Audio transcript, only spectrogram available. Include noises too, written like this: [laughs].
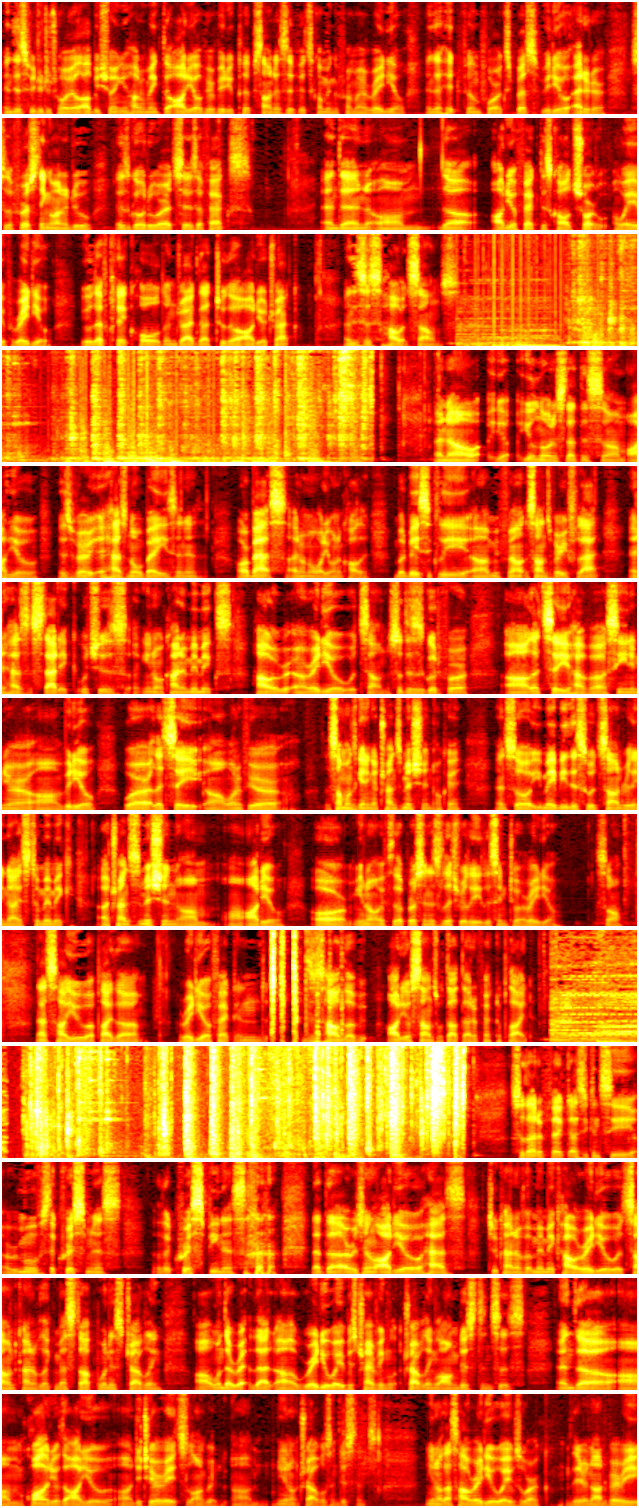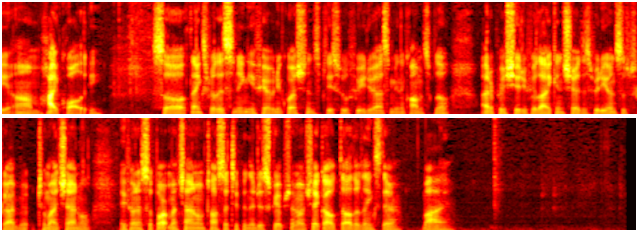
In this video tutorial, I'll be showing you how to make the audio of your video clip sound as if it's coming from a radio in the HitFilm 4 Express video editor. So the first thing I want to do is go to where it says effects and then um, the audio effect is called shortwave radio. You left click, hold and drag that to the audio track and this is how it sounds. And now you'll notice that this um, audio is very it has no bass in it or bass I don't know what you want to call it. But basically um, it found, sounds very flat and has static which is you know kind of mimics how a, a, radio would sound. So this is good for uh, let's say you have a scene in your uh, video where let's say uh, one of your someone's getting a transmission okay and so maybe this would sound really nice to mimic a transmission um, audio or you know if the person is literally listening to a radio. So that's how you apply the radio effect and this is how the audio sounds without that effect applied. So that effect as you can see removes the crispness the crispiness [laughs] that the original audio has to kind of mimic how a radio would sound kind of like messed up when it's traveling uh, when the that uh, radio wave is traveling traveling long distances and the um, quality of the audio uh, deteriorates longer um, you know travels in distance. You know that's how radio waves work. They're not very um, high quality so thanks for listening. If you have any questions, please feel free to ask me in the comments below. I'd appreciate if you like and share this video and subscribe to my channel. If you want to support my channel, toss a tip in the description or check out the other links there. Bye.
